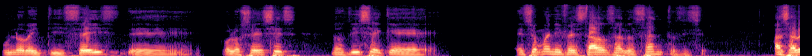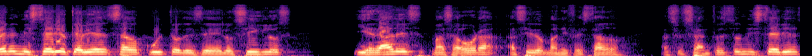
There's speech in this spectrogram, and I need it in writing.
1.26 de Colosenses nos dice que son manifestados a los santos, dice, a saber el misterio que había estado oculto desde los siglos y edades, mas ahora ha sido manifestado a sus santos. Estos misterios,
